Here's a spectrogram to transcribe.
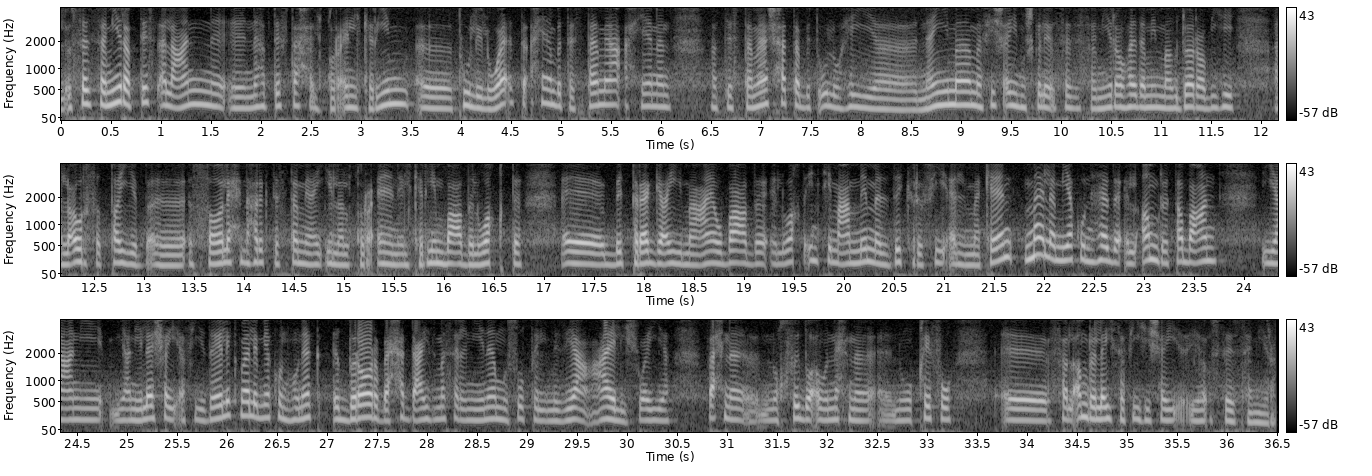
الأستاذ سميرة بتسأل عن إنها بتفتح القرآن الكريم طول الوقت. أحيانا بتستمع أحيانا ما بتستمعش. حتى بتقول وهي نايمة. ما فيش أي مشكلة يا أستاذة سميرة وهذا مما جرى به العرف الطيب الصالح. إن حضرتك تستمعي إلى القرآن الكريم بعض الوقت بتراجعي معاه وبعض الوقت. أنت معممة الذكر في المكان. ما لم يكن هذا الأمر طبعا يعني يعني لا شيء في ذلك. ما لم يكن هناك إضرار بحد عايز مثلا ينام وصوت المذياع عالي شوية فإحنا نخفضه أو إن إحنا نوقفه فالأمر ليس فيه شيء يا أستاذ سميرة.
